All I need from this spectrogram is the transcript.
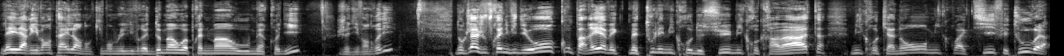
Là, il arrive en Thaïlande, donc ils vont me le livrer demain ou après-demain ou mercredi, jeudi, vendredi. Donc là, je vous ferai une vidéo comparée avec mettre tous les micros dessus, micro cravate, micro canon, micro actif et tout. Voilà,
